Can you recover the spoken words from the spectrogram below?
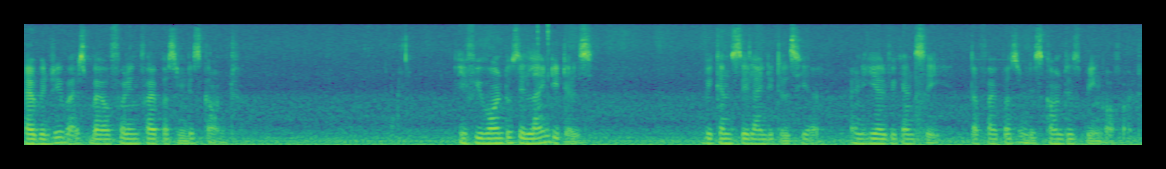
have been revised by offering 5% discount. If you want to see line details we can see line details here and here we can see the 5% discount is being offered.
